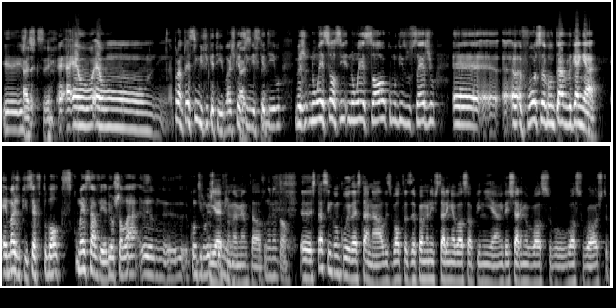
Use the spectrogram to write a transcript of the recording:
Isto acho que sim. É, é, um, é, um. Pronto, é significativo. Acho que é acho significativo. Que mas não é, só, não é só, como diz o Sérgio, a, a força, a vontade de ganhar é mais do que isso, é futebol que se começa a ver. Eu, oxalá, uh, continue este e é caminho. É fundamental. É fundamental. Uh, está assim concluída esta análise. Volto a dizer para manifestarem a vossa opinião e deixarem o vosso, o vosso gosto.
